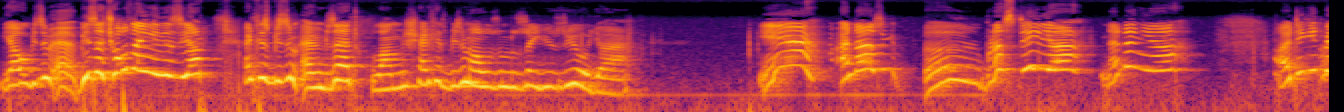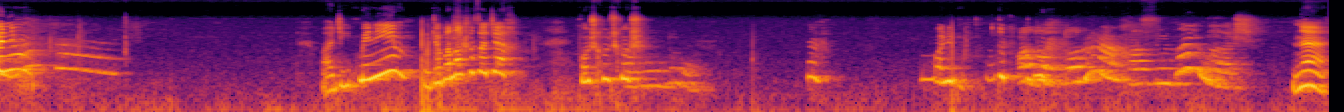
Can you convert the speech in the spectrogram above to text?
Ya bizim ev, biz de çok zenginiz ya. Herkes bizim evimize toplanmış. Herkes bizim havuzumuzda yüzüyor ya. Yeah, anne Aa, burası değil ya. Neden ya? Hadi git benim. Hadi gitmeliyim. Hoca bana kızacak. Koş koş koş. Hadi dur. O doktorun arkasındaymış. Ne?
